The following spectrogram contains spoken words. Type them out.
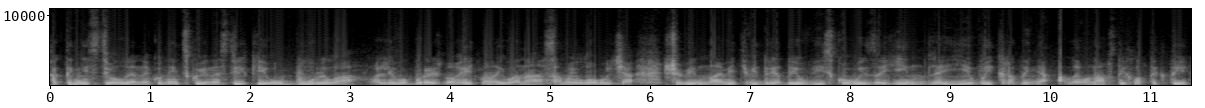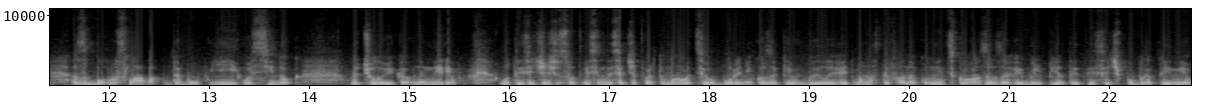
Активність Олени Коницької настільки обурила лівобережного гетьмана Івана Самойловича, що він навіть відрядив військовий загін для її викрадення, але вона встигла втекти з Богослава, де був її осідок. До чоловіка в Немирів у 1684 році обурені козаки вбили гетьмана Стефана Коницького за загибель п'яти тисяч побратимів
